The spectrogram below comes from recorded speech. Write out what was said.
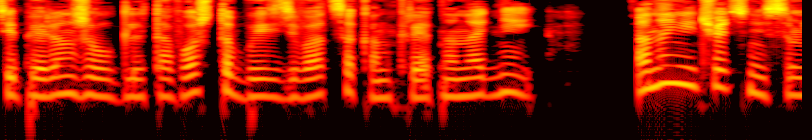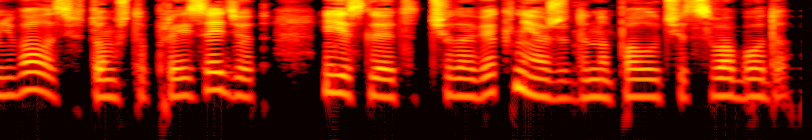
Теперь он жил для того, чтобы издеваться конкретно над ней. Она ничуть не сомневалась в том, что произойдет, если этот человек неожиданно получит свободу.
